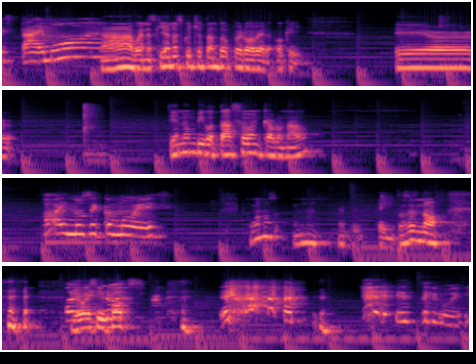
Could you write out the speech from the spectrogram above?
Está de moda. Ah, bueno, es que yo no escucho tanto, pero a ver, ok. Eh, ¿Tiene un bigotazo encabronado? Ay, no sé cómo es. ¿Cómo no? Mm, ok, entonces no. Oye, Yo voy a decir no, Fox. Este güey.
